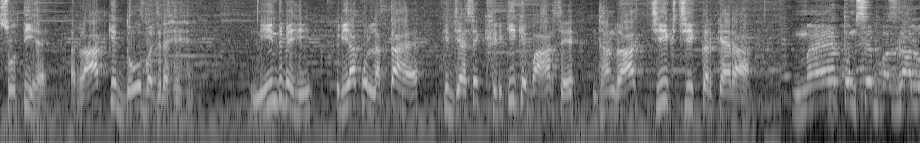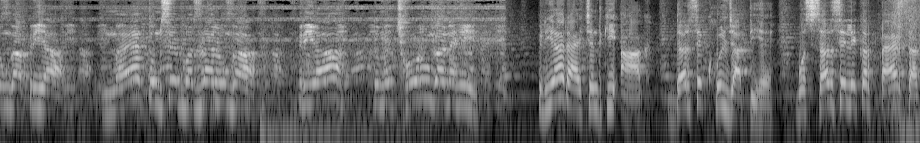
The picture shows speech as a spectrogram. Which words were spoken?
सोती है। रात के दो बज रहे हैं। नींद में ही प्रिया को लगता है कि जैसे खिड़की के बाहर से धनराज चीख चीख कर कह रहा, मैं तुमसे बदला लूँगा प्रिया, मैं तुमसे बदला लूँगा, प्रिया, तुम्हें छोड़ूँगा नहीं। प्रिया रायचंद की आँख डर से खुल जाती है। वो सर से लेकर पैर तक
